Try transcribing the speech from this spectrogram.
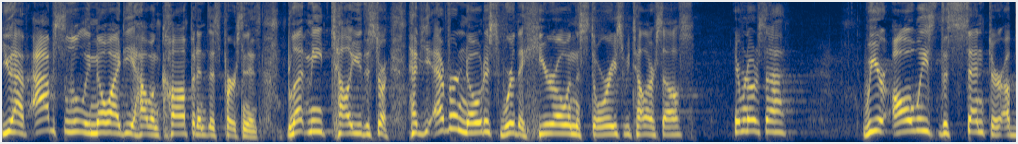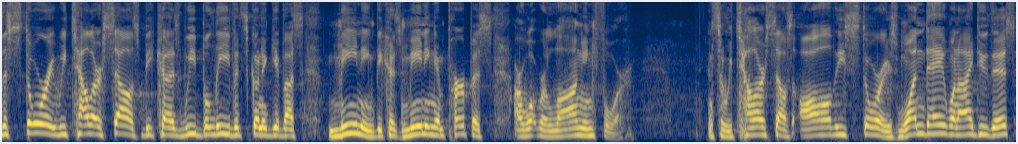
You have absolutely no idea how incompetent this person is. Let me tell you the story. Have you ever noticed we're the hero in the stories we tell ourselves? You ever notice that? We are always the center of the story we tell ourselves because we believe it's going to give us meaning, because meaning and purpose are what we're longing for. And so we tell ourselves all these stories. One day when I do this,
